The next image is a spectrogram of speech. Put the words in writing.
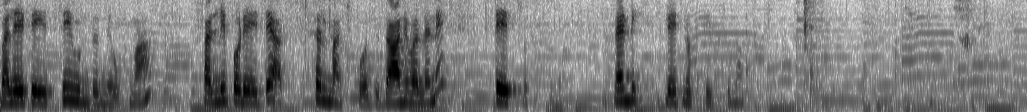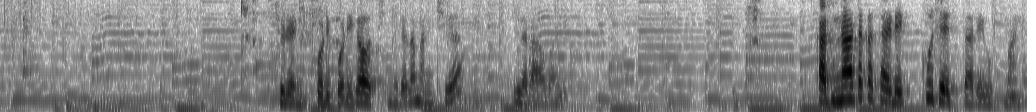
భలే టేస్టీ ఉంటుంది ఉప్మా. పల్లి పొడి అయితే అస్సలు మర్చిపోద్దు. దానివల్లనే టేస్ట్ వస్తుంది. రండి ప్లేట్లోకి తీసుకుందాం. చూడండి పొడి పొడిగా వచ్చింది కదా మంచిగా ఇలా రావాలి. కర్ణాటక సైడ్ ఎక్కువ చేస్తారు ఈ ఉప్మాని.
